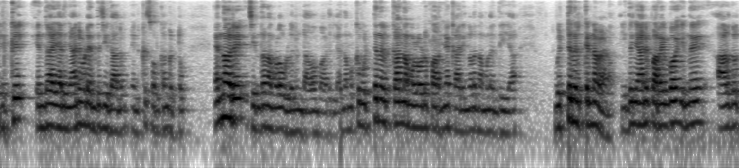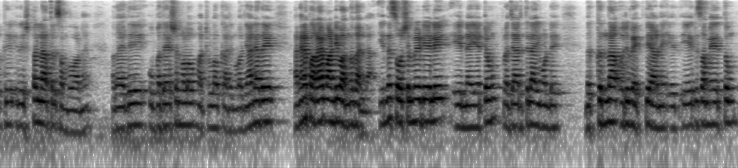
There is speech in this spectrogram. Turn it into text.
എനിക്ക് എന്തായാലും ഞാനിവിടെ എന്ത് ചെയ്താലും എനിക്ക് സ്വർഗം കിട്ടും. എന്നൊരു ചിന്ത നമ്മളെ ഉള്ളിൽ ഉണ്ടാവാൻ പാടില്ല. നമുക്ക് വിട്ടു നിൽക്കാൻ നമ്മളോട് പറഞ്ഞ കാര്യങ്ങൾ നമ്മൾ എന്ത് ചെയ്യുക? വിട്ടു നിൽക്കുന്ന വേണം. ഇത് ഞാൻ പറയുമ്പോൾ ഇന്ന് ആളുകൾക്ക് ഇത് ഇഷ്ടമല്ലാത്തൊരു സംഭവമാണ്. അതായത് ഉപദേശങ്ങളോ മറ്റുള്ള കാര്യങ്ങളോ. ഞാനത് അങ്ങനെ പറയാൻ വേണ്ടി വന്നതല്ല. ഇന്ന് സോഷ്യൽ മീഡിയയിൽ പിന്നെ ഏറ്റവും പ്രചാരത്തിലായിക്കൊണ്ട് നിൽക്കുന്ന ഒരു വ്യക്തിയാണ്. ഏത് സമയത്തും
